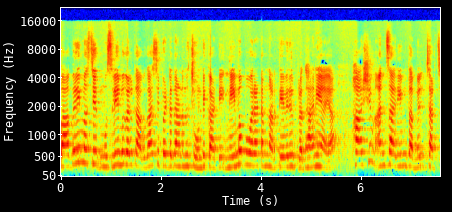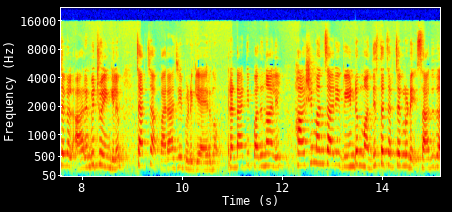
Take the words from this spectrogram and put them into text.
ബാബറി മസ്ജിദ് മുസ്ലിമുകൾക്ക് അവകാശപ്പെട്ടതാണെന്ന് ചൂണ്ടിക്കാട്ടി നിയമ പോരാട്ടം നടത്തിയവരിൽ പ്രധാനിയായ ഹാഷിം അൻസാരിയും തമ്മിൽ ചർച്ചകൾ ആരംഭിച്ചുവെങ്കിലും ചർച്ച പരാജയപ്പെടുകയായിരുന്നു. രണ്ടായിരത്തി പതിനാലിൽ ഹാഷിം അൻസാരി വീണ്ടും മധ്യസ്ഥ ചർച്ചകളുടെ സാധ്യത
